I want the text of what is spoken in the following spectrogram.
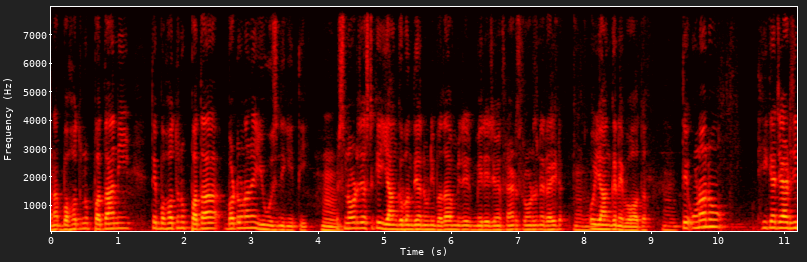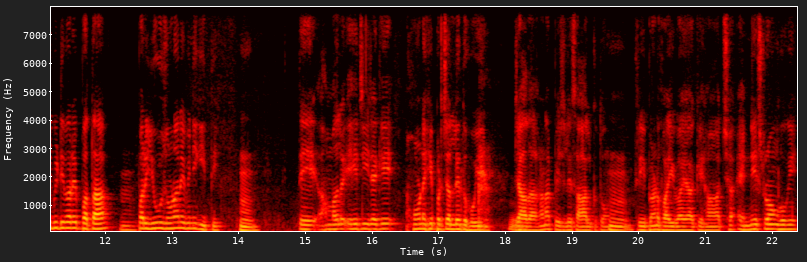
ਹਨਾ ਬਹੁਤ ਨੂੰ ਪਤਾ ਨਹੀਂ ਤੇ ਬਹੁਤ ਨੂੰ ਪਤਾ ਬਟ ਉਹਨਾਂ ਨੇ ਯੂਜ਼ ਨਹੀਂ ਕੀਤੀ। ਇਟਸ ਨਾਟ ਜਸਟ ਕਿ ਯੰਗ ਬੰਦਿਆਂ ਨੂੰ ਨਹੀਂ ਪਤਾ ਮੇਰੇ ਮੇਰੇ ਜਿਵੇਂ ਫਰੈਂਡਸ ਫਰੈਂਡਸ ਨੇ ਰਾਈਟ ਉਹ ਯੰਗ ਨੇ ਬਹੁਤ। ਤੇ ਉਹਨਾਂ ਨੂੰ ਠੀਕ ਹੈ ਚੈਟ ਜੀਪੀਟੀ ਬਾਰੇ ਪਤਾ ਪਰ ਯੂਜ਼ ਉਹਨਾਂ ਨੇ ਵੀ ਨਹੀਂ ਕੀਤੀ। ਤੇ ਮਤਲਬ ਇਹ ਚੀਜ਼ ਹੈ ਕਿ ਹੁਣ ਇਹ ਪ੍ਰਚਲਿਤ ਹੋਈ। ਜ਼ਿਆਦਾ ਹਨਾ ਪਿਛਲੇ ਸਾਲ ਕੁ ਤੋਂ। ਹੂੰ। 3.5 ਆਇਆ ਕਿ ਹਾਂ ਅੱਛਾ ਇੰਨੇ ਸਟਰੋਂਗ ਹੋ ਗਏ।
